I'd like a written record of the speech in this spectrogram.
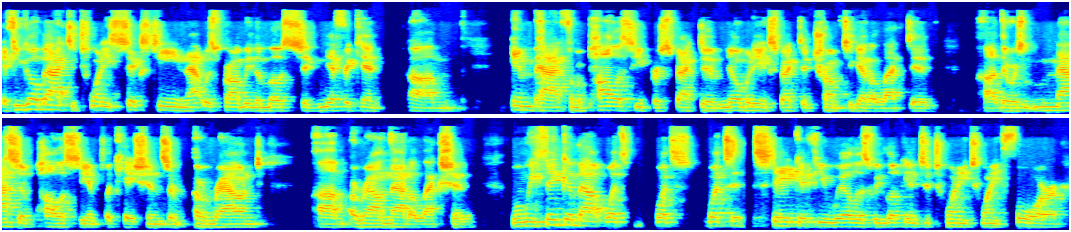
If you go back to 2016 that was probably the most significant um, impact from a policy perspective. Nobody expected Trump to get elected. Uh, there was massive policy implications around um, around that election. When we think about what's what's what's at stake, if you will, as we look into 2024,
